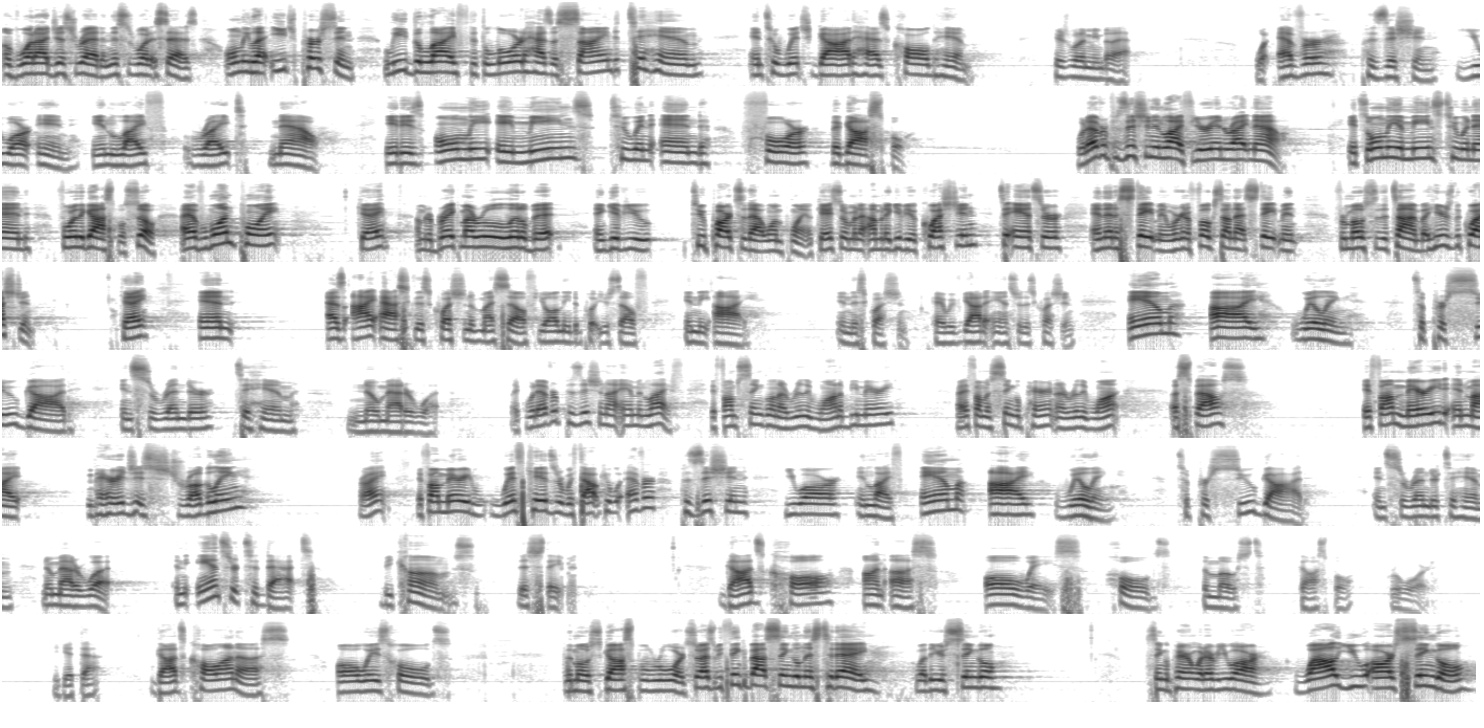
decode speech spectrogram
of what I just read, and this is what it says Only let each person lead the life that the Lord has assigned to him and to which God has called him. Here's what I mean by that whatever position you are in in life right now, it is only a means to an end for the gospel. Whatever position in life you're in right now, it's only a means to an end for the gospel. So I have one point, okay? I'm going to break my rule a little bit and give you two parts of that one point, okay? So I'm going to, I'm going to give you a question to answer and then a statement. We're going to focus on that statement for most of the time. But here's the question, okay? And as I ask this question of myself, you all need to put yourself in the I in this question, okay? We've got to answer this question. Am I willing? To pursue God and surrender to Him no matter what. Like, whatever position I am in life, if I'm single and I really want to be married, right? If I'm a single parent and I really want a spouse, if I'm married and my marriage is struggling, right? If I'm married with kids or without kids, whatever position you are in life, am I willing to pursue God and surrender to Him no matter what? And the answer to that becomes this statement God's call on us always holds the most gospel reward. You get that? God's call on us always holds the most gospel reward. So, as we think about singleness today, whether you're single, single parent, whatever you are, while you are single,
